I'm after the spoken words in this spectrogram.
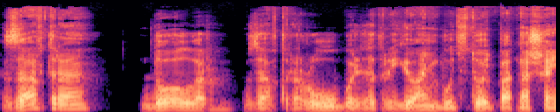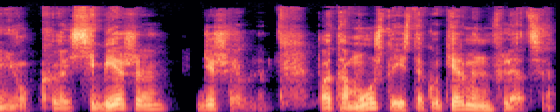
Завтра доллар, завтра рубль, завтра юань будет стоить по отношению к себе же дешевле, потому что есть такой термин инфляция.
